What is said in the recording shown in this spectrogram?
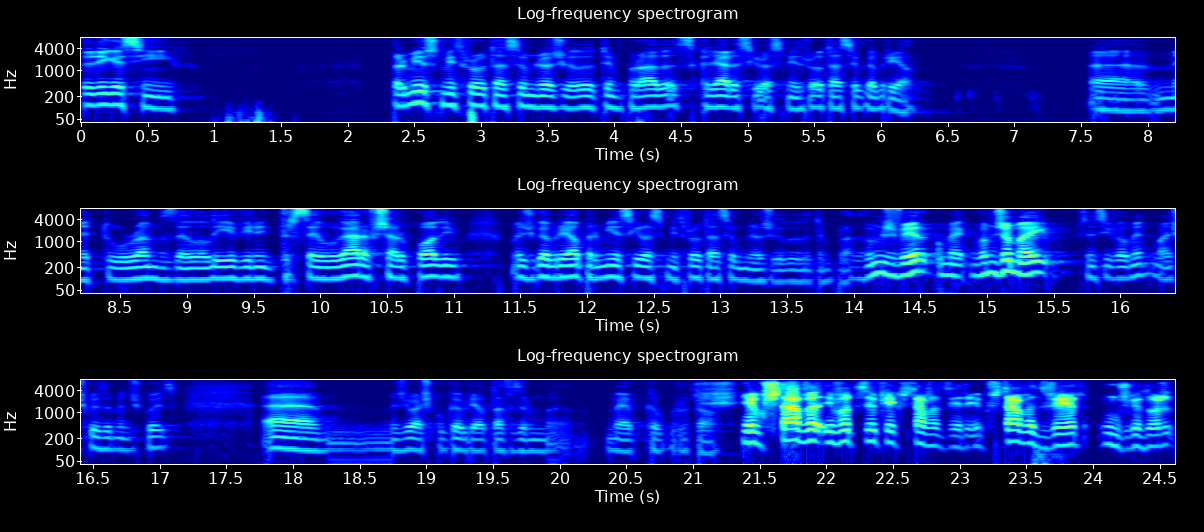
eu digo assim: para mim, o Smith Rowe está a ser o melhor jogador da temporada. Se calhar a seguir ao Smith Rowe está a ser o Gabriel. Uh, meto o Ramsdale ali a vir em terceiro lugar, a fechar o pódio, mas o Gabriel, para mim, a seguir ao Smith Rowe, está a ser o melhor jogador da temporada. Vamos ver como é Vamos a meio, sensivelmente, mais coisa, menos coisa. Uh, mas eu acho que o Gabriel está a fazer uma, uma época brutal. Eu gostava, eu vou dizer o que é que gostava de ver. Eu gostava de ver um jogador,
